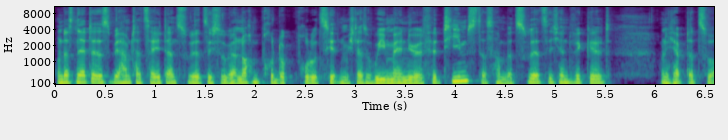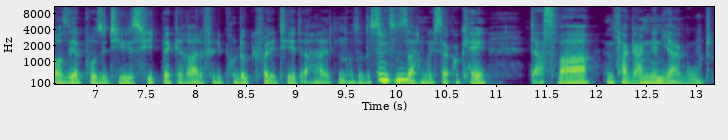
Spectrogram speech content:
Und das Nette ist, wir haben tatsächlich dann zusätzlich sogar noch ein Produkt produziert, nämlich das Wii-Manual für Teams. Das haben wir zusätzlich entwickelt. Und ich habe dazu auch sehr positives Feedback gerade für die Produktqualität erhalten. Also das sind mhm. so Sachen, wo ich sage, okay, das war im vergangenen Jahr gut.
